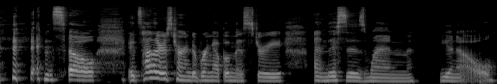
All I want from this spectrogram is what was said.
and so it's Heather's turn to bring up a mystery. And this is when, you know,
